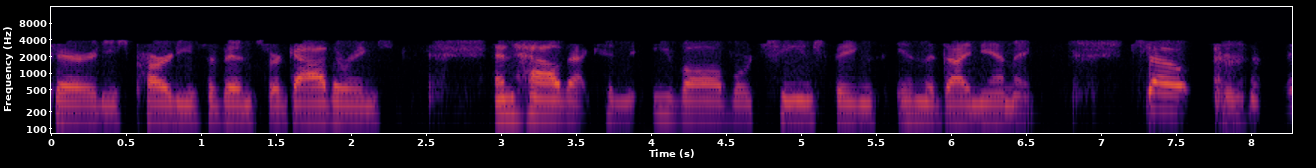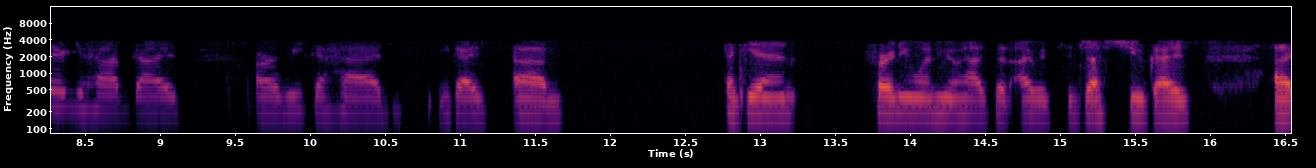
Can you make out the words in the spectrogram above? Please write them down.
charities, parties, events, or gatherings, and how that can evolve or change things in the dynamic. So there you have, guys, our week ahead. You guys, um, again, for anyone who hasn't, I would suggest you guys – uh,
